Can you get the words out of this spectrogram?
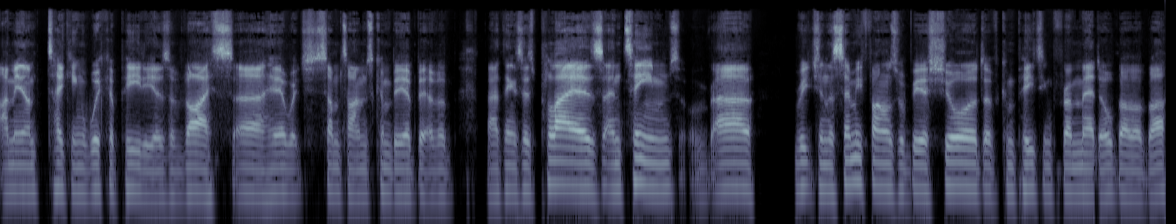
I mean, I'm taking Wikipedia's advice uh, here, which sometimes can be a bit of a bad thing. It says players and teams uh, reaching the semi-finals will be assured of competing for a medal. Blah blah blah.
